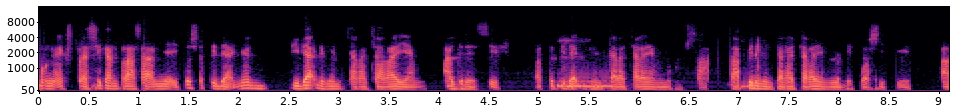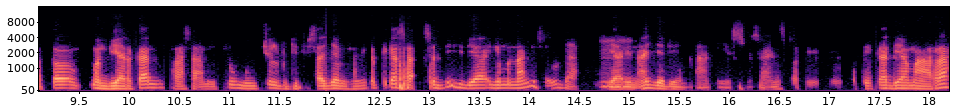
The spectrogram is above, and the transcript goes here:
mengekspresikan perasaannya itu setidaknya tidak dengan cara-cara yang agresif atau tidak hmm. dengan cara-cara yang merusak, tapi dengan cara-cara yang lebih positif. Atau membiarkan perasaan itu muncul begitu saja. Misalnya ketika sedih dia ingin menangis ya udah mm. biarin aja dia menangis. Misalnya seperti itu. Ketika dia marah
